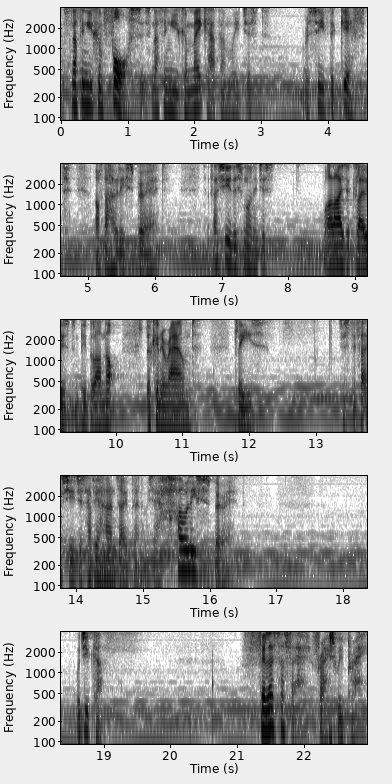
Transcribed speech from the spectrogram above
it's nothing you can force, it's nothing you can make happen. We just receive the gift of the Holy Spirit. So if that's you this morning, just while eyes are closed and people are not looking around, please, just if that's you, just have your hands open and we say, Holy Spirit, would you come? Fill us afresh, we pray.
